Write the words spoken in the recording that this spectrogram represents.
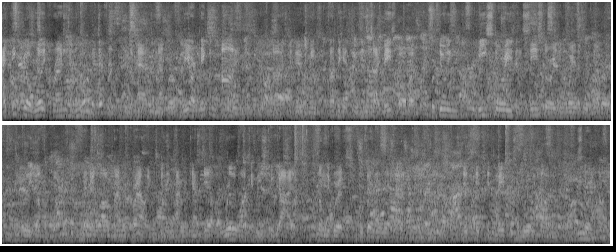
I think feel really fresh and a little bit different in the past in that we're, we are taking time uh, to do, I mean, not to get too inside baseball, but we're doing B stories and C stories in a way that we've never really done before. Spending a lot of time with Crowley, we're spending time with Castiel, we're really watching these two guys come to grips with their new reality. It, it, it's made for some really fun storytelling.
